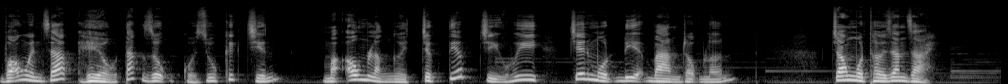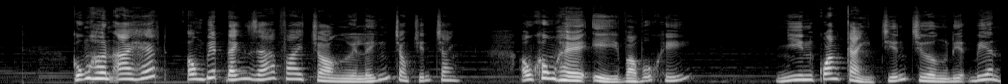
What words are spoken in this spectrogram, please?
Võ Nguyên Giáp hiểu tác dụng của du kích chiến mà ông là người trực tiếp chỉ huy trên một địa bàn rộng lớn. Trong một thời gian dài, cũng hơn ai hết, ông biết đánh giá vai trò người lính trong chiến tranh. Ông không hề ỉ vào vũ khí. Nhìn quang cảnh chiến trường Điện Biên,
